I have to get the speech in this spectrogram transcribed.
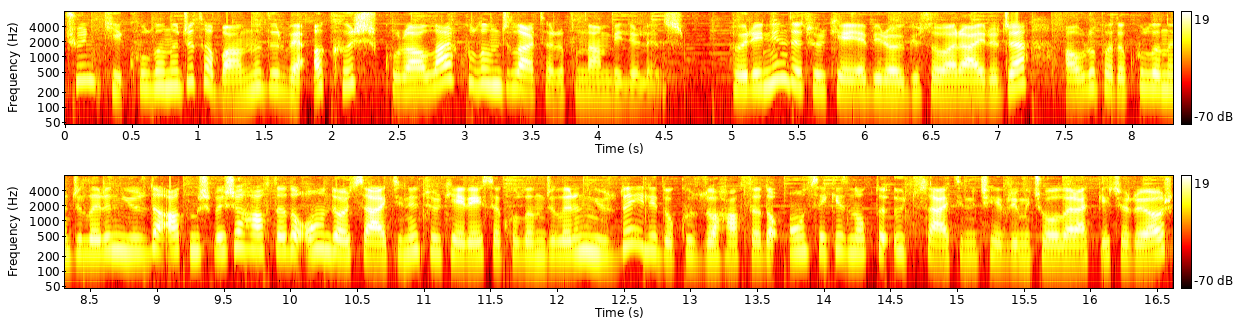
çünkü kullanıcı tabanlıdır ve akış kurallar kullanıcılar tarafından belirlenir. Höre'nin de Türkiye'ye bir övgüsü var ayrıca. Avrupa'da kullanıcıların %65'i haftada 14 saatini, Türkiye'de ise kullanıcıların %59'u haftada 18.3 saatini çevrimiçi olarak geçiriyor.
